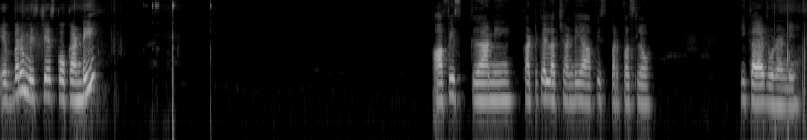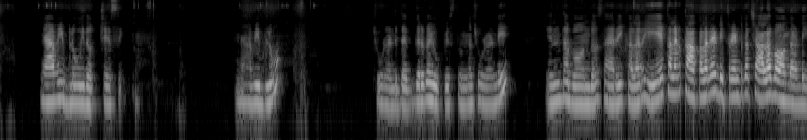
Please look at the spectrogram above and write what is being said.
ఎవ్వరు మిస్ చేసుకోకండి. ఆఫీస్ కానీ కట్టుకెళ్ళొచ్చండి ఆఫీస్ పర్పస్లో. ఈ కలర్ చూడండి. నావీ బ్లూ ఇది వచ్చేసి నావీ బ్లూ. చూడండి దగ్గరగా చూపిస్తున్నా చూడండి. ఎంత బాగుందో శారీ కలర్. ఏ కలర్ ఆ కలరే డిఫరెంట్గా చాలా బాగుందండి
